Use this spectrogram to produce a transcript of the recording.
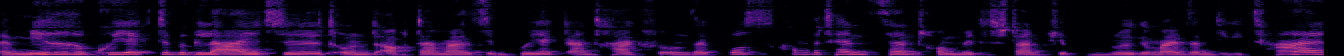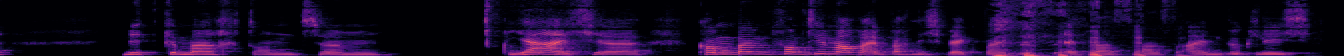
äh, mehrere Projekte begleitet und auch damals den Projektantrag für unser großes Kompetenzzentrum Mittelstand 4.0 gemeinsam digital mitgemacht und ähm, ja, ich äh, komme beim, vom Thema auch einfach nicht weg, weil es ist etwas, was einen wirklich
